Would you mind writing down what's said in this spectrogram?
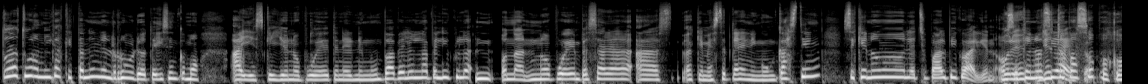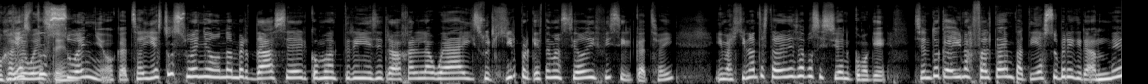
todas tus amigas que están en el rubro te dicen como, ay, es que yo no pude tener ningún papel en la película, onda, no puedo empezar a, a- a que me acepten en ningún casting si es que no le chupaba el pico a alguien. O Bueno, si es que no y esto pasó, pues, con Y Harvey es tu Weinstein. sueño, ¿cachai? Y es tu sueño, onda, en verdad, ser como actriz y trabajar en la weá y surgir porque es demasiado difícil, ¿cachai? Imagínate estar en esa posición, como que siento que hay una falta de empatía súper grande,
